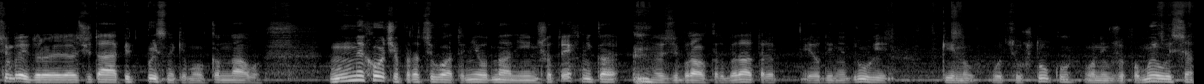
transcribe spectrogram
Всім привіт, дорогі підписники мого каналу. Не хоче працювати ні одна, ні інша техніка. Розібрав карбюратори і один, і другий. Вкинув оцю штуку, вони вже помилися.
